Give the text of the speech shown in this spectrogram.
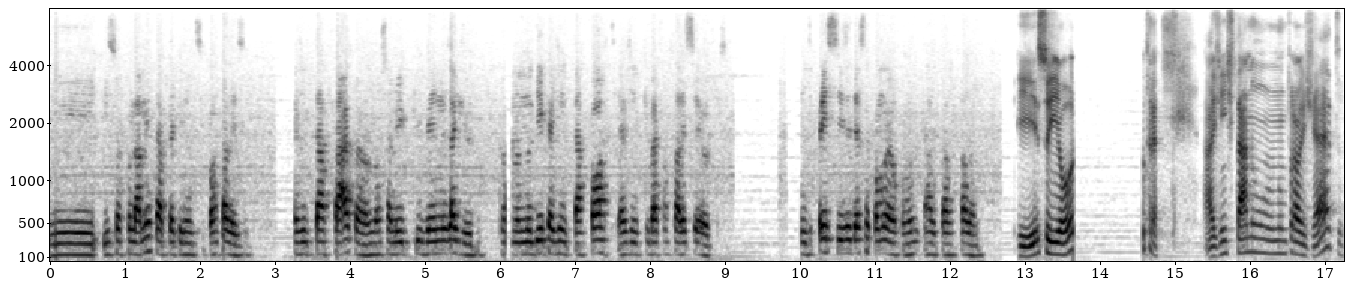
E isso é fundamental para que a gente se fortaleça. A gente está fraco, é o nosso amigo que vem nos ajuda. no dia que a gente está forte, é a gente que vai fortalecer outros. A gente precisa dessa comunhão, como o Ricardo estava falando. Isso, e outra, a gente está num, num projeto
